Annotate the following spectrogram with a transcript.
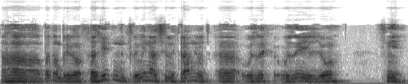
а потом привел в сожительницу, и вы начали сравнивать э, уже, уже ее с ней.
